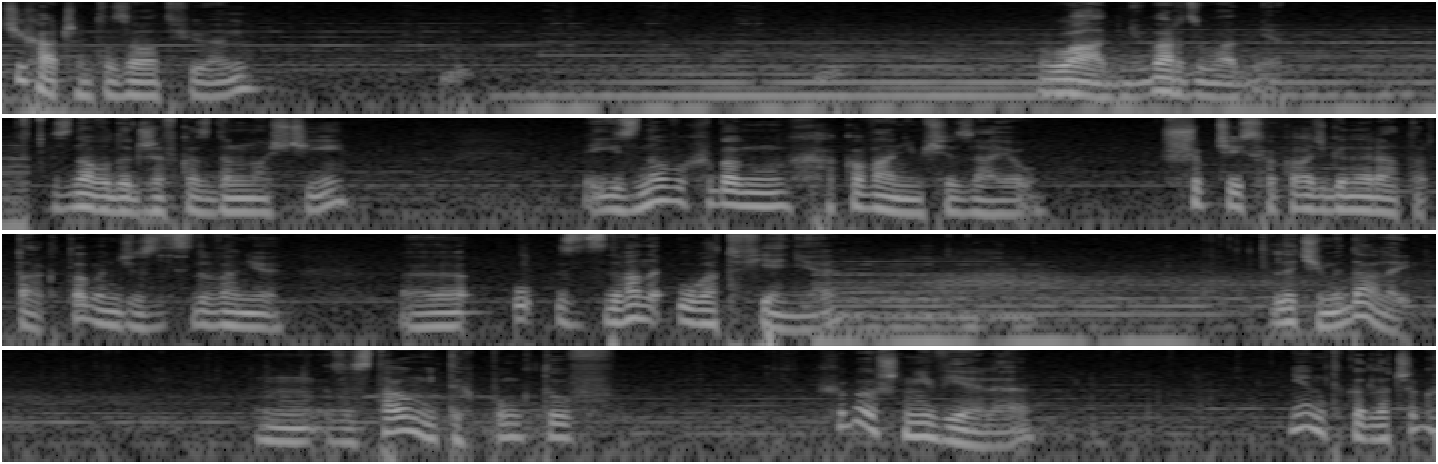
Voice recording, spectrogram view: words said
Cichaczem to załatwiłem. Ładnie, bardzo ładnie. Znowu do drzewka zdolności. I znowu chyba bym hakowaniem się zajął. Szybciej schakować generator. Tak, to będzie zdecydowanie e, u, zdecydowane ułatwienie. Lecimy dalej. Mm, Zostało mi tych punktów chyba już niewiele. Nie wiem tylko dlaczego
